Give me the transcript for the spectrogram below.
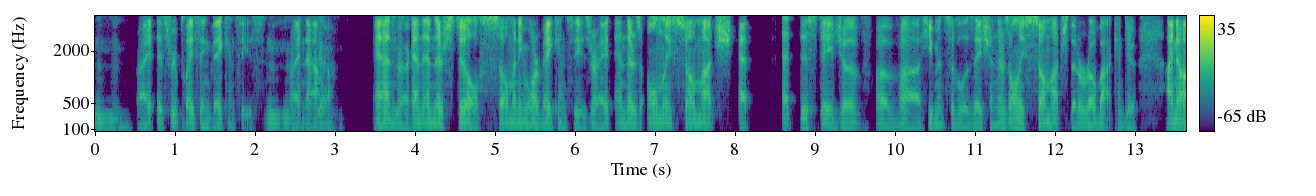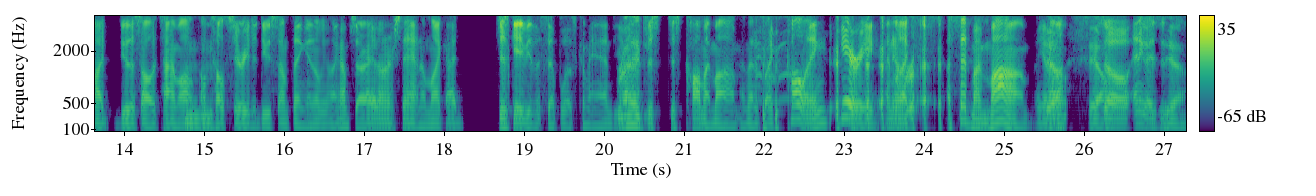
Mhm. right it's replacing vacancies Mhm. right now Yeah. and Exactly. and and there's still so many more vacancies right and there's only so much at at this stage of of uh, human civilization there's only so much that a robot can do i know i do this all the time i'll, I'll Mhm. tell siri to do something and it'll be like i'm sorry i don't understand i'm like i just gave you the simplest command you know, Right. just just call my mom and then it's like calling gary and you're like Right. i said my mom you know yeah. Yeah. so anyways it's yeah.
